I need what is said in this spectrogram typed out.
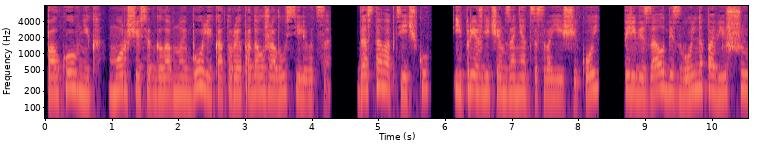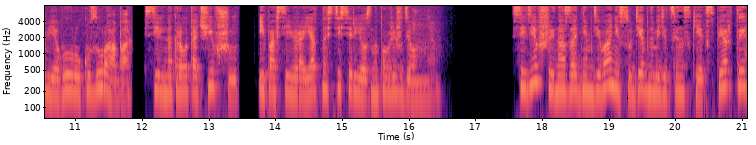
Полковник, морщась от головной боли, которая продолжала усиливаться, достал аптечку и, прежде чем заняться своей щекой, перевязал безвольно повисшую левую руку Зураба, сильно кровоточившую и, по всей вероятности, серьезно поврежденную. Сидевшие на заднем диване судебно-медицинские эксперты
